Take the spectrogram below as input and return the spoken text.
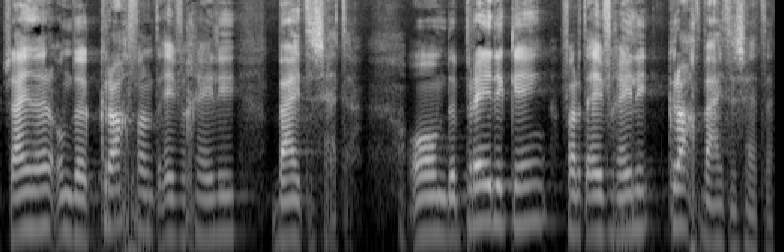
zijn er om de kracht van het evangelie bij te zetten. Om de prediking van het evangelie kracht bij te zetten.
